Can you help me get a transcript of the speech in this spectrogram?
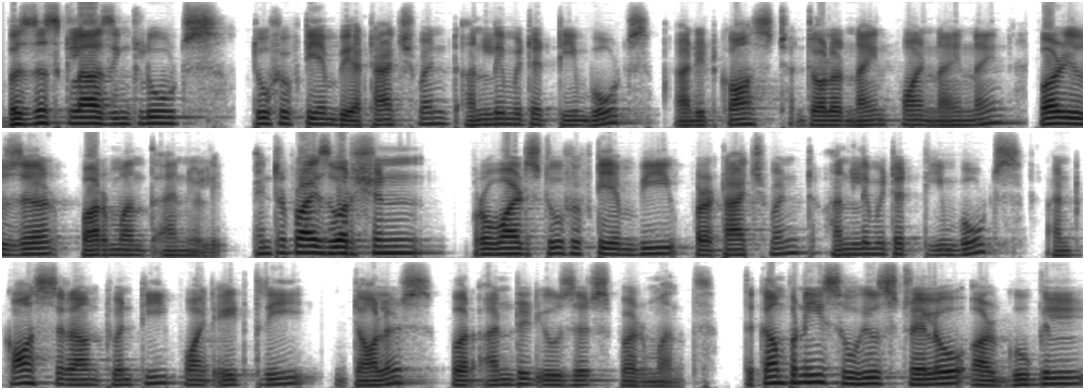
Business class includes 250 MB attachment, unlimited team boards, and it costs $9.99 per user per month annually. Enterprise version provides 250 MB per attachment, unlimited team boards, and costs around $20.83 per 100 users per month. The companies who use Trello are Google,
